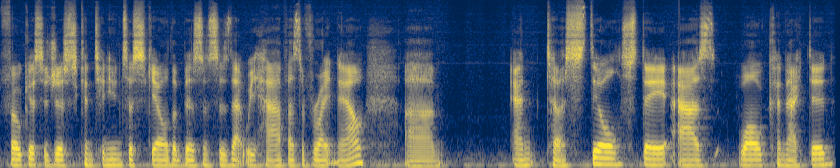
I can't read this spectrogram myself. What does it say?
focus is just continuing to scale the businesses that we have as of right now um, and to still stay as well connected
